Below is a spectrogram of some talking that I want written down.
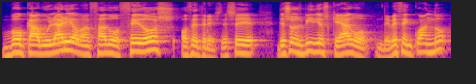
vocabulario avanzado C2 o C3, de, ese, de esos vídeos que hago de vez en cuando,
